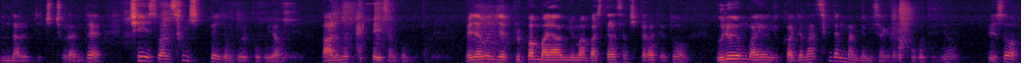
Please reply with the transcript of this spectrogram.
있나를 이제 추측을 하는데 최소한 30배 정도를 보고요. 예. 많으면 100배 이상 봅니다. 왜냐하면 이제 불법 마약류만 봤을 때는 30배가 돼도 의료용 마약류까지만 300만 명 이상이라고 보거든요. 그래서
